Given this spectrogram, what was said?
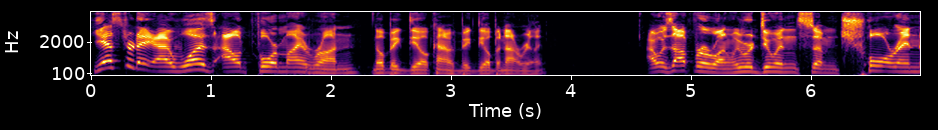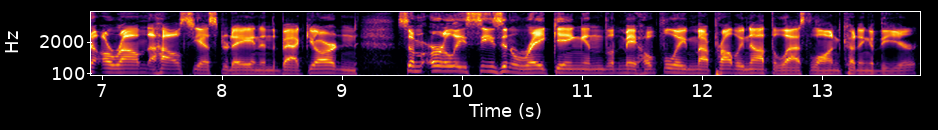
Yesterday, I was out for my run. No big deal, kind of a big deal, but not really. I was out for a run. We were doing some choring around the house yesterday and in the backyard and some early season raking and may hopefully probably not the last lawn cutting of the year.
